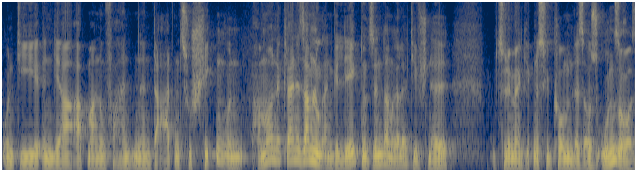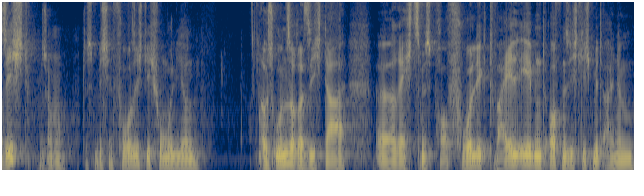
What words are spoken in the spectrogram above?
und die in der Abmahnung vorhandenen Daten zu schicken und haben wir eine kleine Sammlung angelegt und sind dann relativ schnell zu dem Ergebnis gekommen, dass aus unserer Sicht, sagen wir das ein bisschen vorsichtig formulieren, aus unserer Sicht da äh, Rechtsmissbrauch vorliegt, weil eben offensichtlich mit einem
